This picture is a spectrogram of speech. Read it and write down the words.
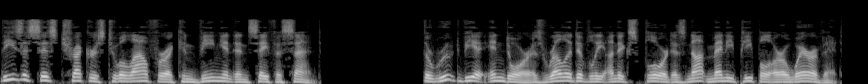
These assist trekkers to allow for a convenient and safe ascent. The route via Indore is relatively unexplored as not many people are aware of it.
